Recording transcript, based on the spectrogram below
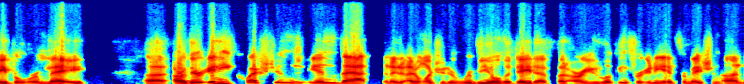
April or May. Uh, are there any questions in that? And I, I don't want you to reveal the data, but are you looking for any information on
